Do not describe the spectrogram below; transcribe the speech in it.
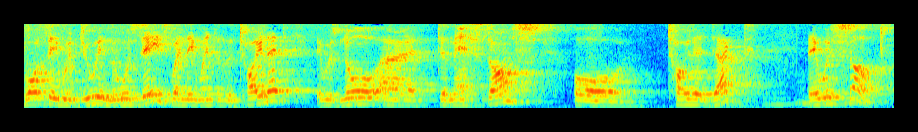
What they would do in those days when they went to the toilet, there was no uh, domestos or Toilet Duck. There was salt,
